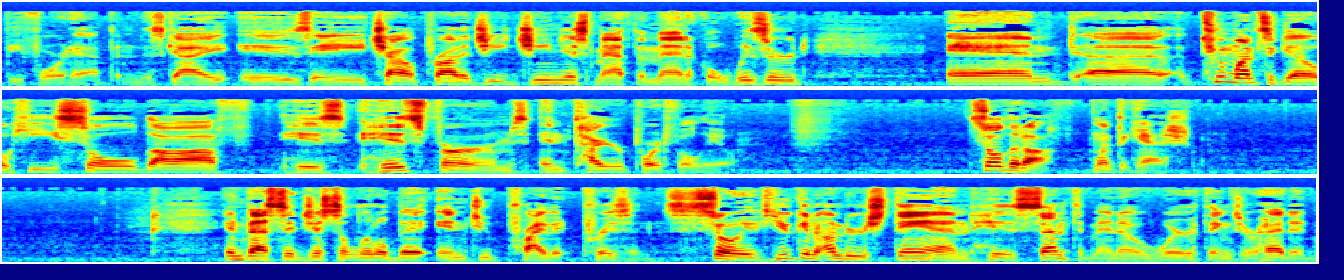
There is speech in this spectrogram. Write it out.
before it happened. This guy is a child prodigy, genius, mathematical wizard. And uh, two months ago, he sold off his his firm's entire portfolio. Sold it off, went to cash. Invested just a little bit into private prisons. So if you can understand his sentiment of where things are headed,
